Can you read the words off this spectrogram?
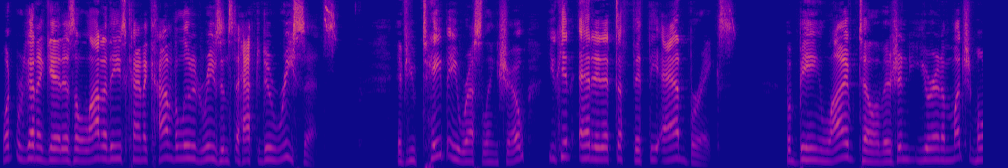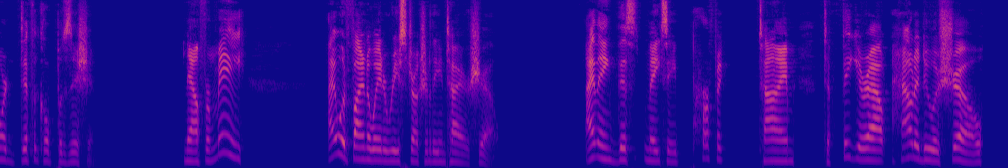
what we're going to get is a lot of these kind of convoluted reasons to have to do resets. If you tape a wrestling show, you can edit it to fit the ad breaks. But being live television, you're in a much more difficult position. Now, for me, I would find a way to restructure the entire show. I think this makes a perfect time to figure out how to do a show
